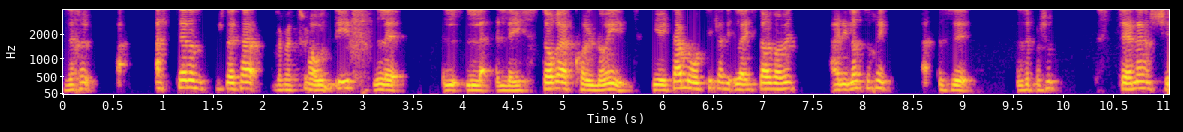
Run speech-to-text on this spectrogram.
זה ח... הסצנה הזאת פשוט הייתה. מהותית ל... ל... להיסטוריה קולנועית. היא הייתה מהותית לה- להיסטוריה קולנועית, אני לא צוחק, זה, זה פשוט סצנה ש...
